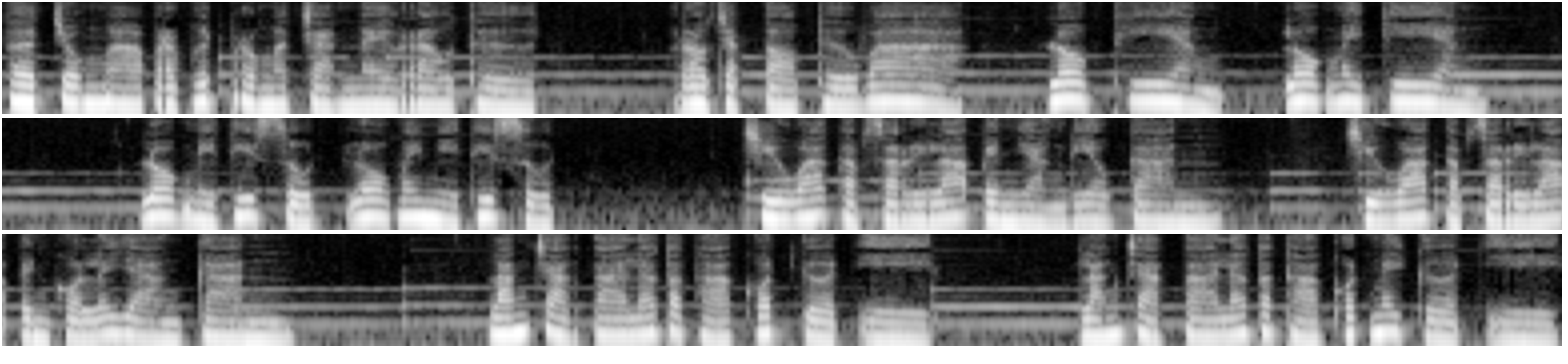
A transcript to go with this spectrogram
เธอจงมาประพฤติพรหมจรรย์ในเราเถิด เราจะตอบเธอว่า โลกเที่ยง โลกไม่เที่ยง โลกมีที่สุด โลกไม่มีที่สุด ชีวะกับสรีระเป็นอย่างเดียวกัน ชีวะกับสรีระเป็นคนละอย่างกันหลังจากตายแล้วตถาคตเกิดอีก หลังจากตายแล้วตถาคตไม่เกิดอีก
